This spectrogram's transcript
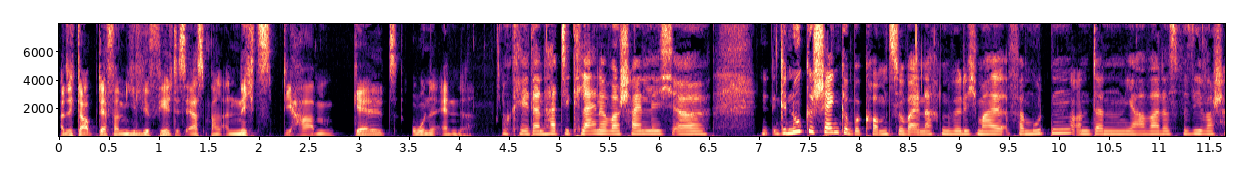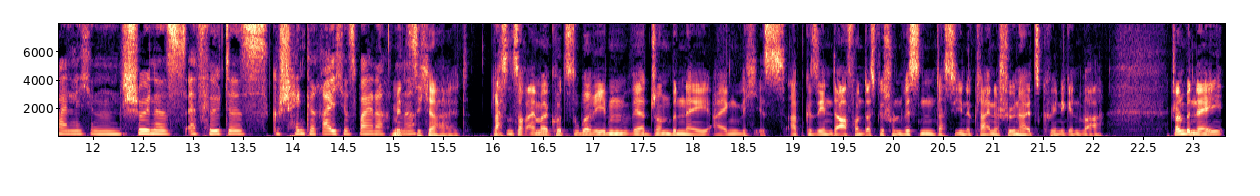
Also ich glaube, der Familie fehlt es erstmal an nichts. Die haben Geld ohne Ende. Okay, dann hat die Kleine wahrscheinlich äh, genug Geschenke bekommen zu Weihnachten, würde ich mal vermuten. Und dann, ja, war das für sie wahrscheinlich ein schönes, erfülltes, geschenkereiches Weihnachten. Mit ne? Sicherheit. Lass uns doch einmal kurz drüber reden, wer John Benet eigentlich ist, abgesehen davon, dass wir schon wissen, dass sie eine kleine Schönheitskönigin war. John Benet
